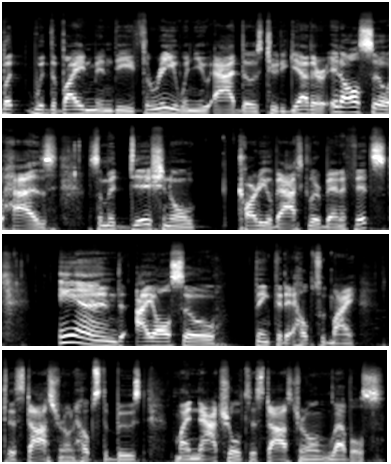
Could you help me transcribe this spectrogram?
but with the vitamin D3, when you add those two together, it also has some additional cardiovascular benefits. And I also think that it helps with my testosterone, helps to boost my natural testosterone levels.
